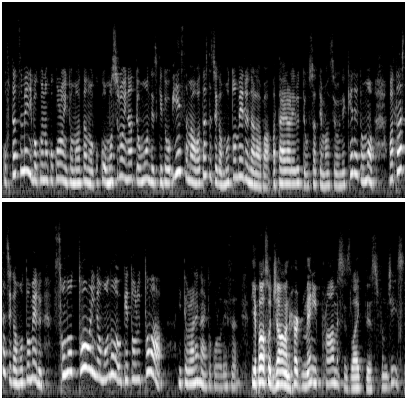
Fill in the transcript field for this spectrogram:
こう2つ目に僕の心に留まったのはここ面白いなって思うんですけどイエス様は私たちが求めるならば与えられるっておっしゃってますよねけれども私たちが求めるその通りのものを受け取るとは言っておられないところです The Apostle John heard many promises like this from Jesus.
